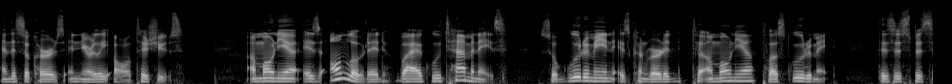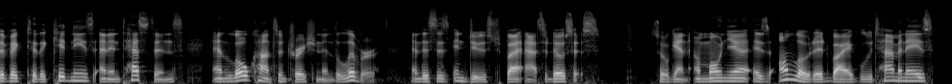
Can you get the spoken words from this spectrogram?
and this occurs in nearly all tissues. Ammonia is unloaded via glutaminase, so glutamine is converted to ammonia plus glutamate. This is specific to the kidneys and intestines and low concentration in the liver, and this is induced by acidosis. So again, ammonia is unloaded via glutaminase,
